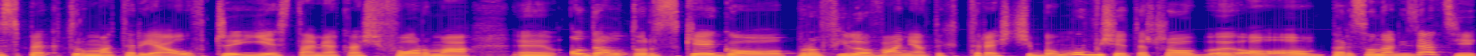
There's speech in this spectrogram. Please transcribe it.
spektrum materiałów, czy jest tam jakaś forma od autorskiego profilowania tych treści? Bo mówi się też o, o, o personalizacji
